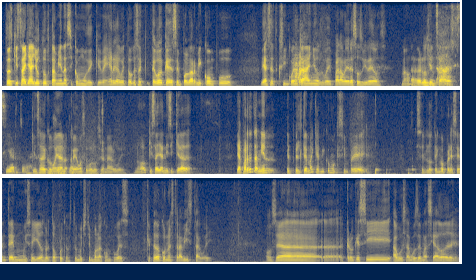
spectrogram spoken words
Entonces quizá ya YouTube también así como de que, verga, güey, tengo que, tengo que desempolvar mi compu de hace 50 años, güey, para ver esos videos, ¿no? A ver los ¿Quién sabe? Ah, sí es cierto. ¿Quién sabe cómo ya a evolucionar, güey? ¿No? Quizá ya ni siquiera... Y aparte también, el, el tema que a mí como que siempre se lo tengo presente muy seguido, sobre todo porque estoy mucho tiempo en la compu, es qué pedo con nuestra vista, güey. O sea, creo que sí abusamos demasiado de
